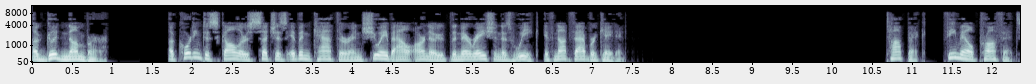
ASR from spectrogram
a good number. According to scholars such as Ibn Kathir and Shu'aib al-Arnaut the narration is weak, if not fabricated. Female prophets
